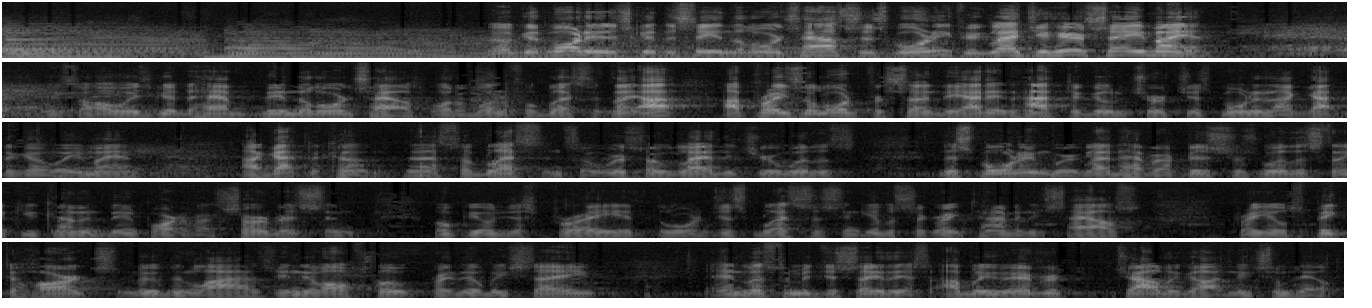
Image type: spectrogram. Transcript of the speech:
Well, good morning. It's good to see you in the Lord's house this morning. If you're glad you're here, say amen. amen. It's always good to have be in the Lord's house. What a wonderful blessing. I, I praise the Lord for Sunday. I didn't have to go to church this morning. I got to go. Amen. amen. I got to come. And that's a blessing. So we're so glad that you're with us this morning. We're glad to have our visitors with us. Thank you coming, being part of our service, and hope you'll just pray that the Lord just bless us and give us a great time in His house. Pray He'll speak to hearts and move in lives. Any lost folk, pray they'll be saved. And listen, let me just say this. I believe every child of God needs some help.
